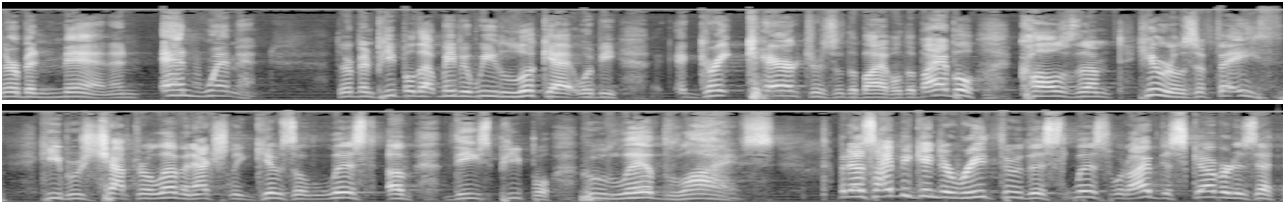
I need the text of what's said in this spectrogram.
there have been men and, and women there have been people that maybe we look at would be great characters of the Bible. The Bible calls them heroes of faith. Hebrews chapter 11 actually gives a list of these people who lived lives. But as I begin to read through this list, what I've discovered is that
